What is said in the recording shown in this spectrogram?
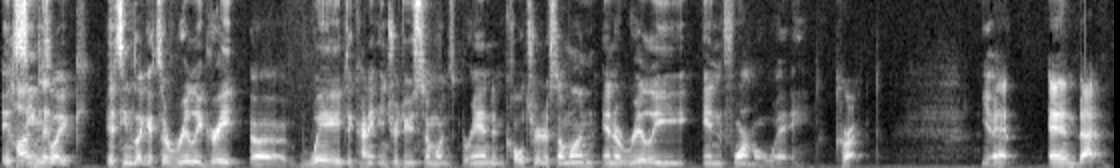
it seems like it seems like it's a really great uh, way to kind of introduce someone's brand and culture to someone in a really informal way. correct. Yeah. And, and that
